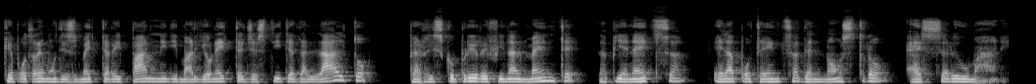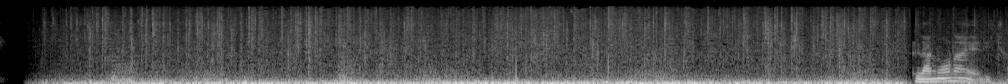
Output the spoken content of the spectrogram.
che potremo dismettere i panni di marionette gestite dall'alto per riscoprire finalmente la pienezza e la potenza del nostro essere umani. La nona elica.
